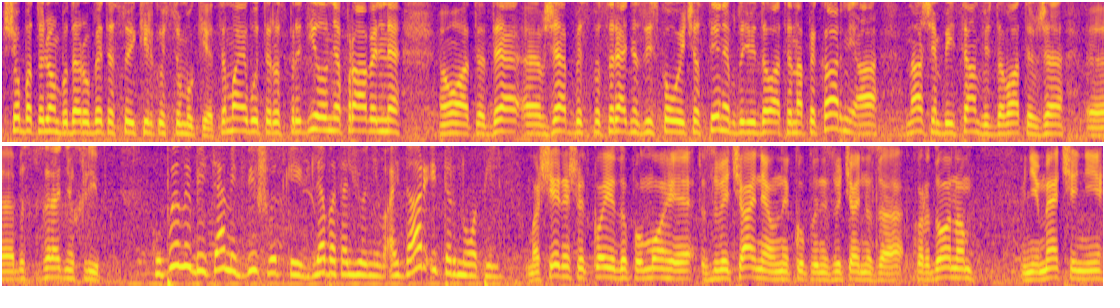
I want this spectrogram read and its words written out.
що батальйон буде робити з тою кількістю муки? Це має бути розподілення правильне, от, де е, вже безпосередньо з військової частини будуть віддавати на пекарні, а нашим бійцям віддавати вже е, безпосередньо хліб. Купили бійцям і дві швидких для батальйонів Айдар і Тернопіль. Машини швидкої допомоги звичайно, вони куплені звичайно за кордоном в Німеччині,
